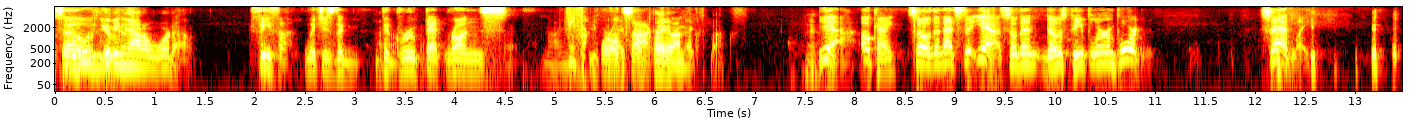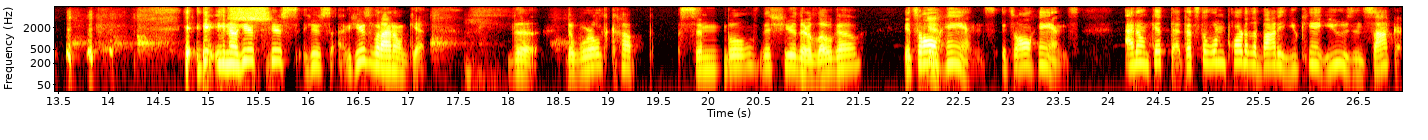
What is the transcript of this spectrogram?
So who's giving go- that award out? FIFA, which is the the oh. group that runs World I, Soccer. I play it on Xbox. Yeah. Okay. So then that's the yeah. So then those people are important. Sadly. You know, here's here's here's here's what I don't get. The the World Cup symbol this year, their logo, it's all Yeah. hands. It's all hands. I don't get that. That's the one part of the body you can't use in soccer.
